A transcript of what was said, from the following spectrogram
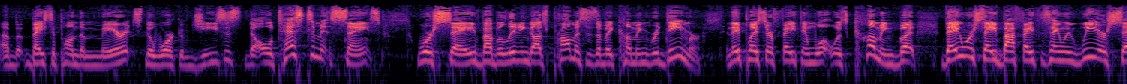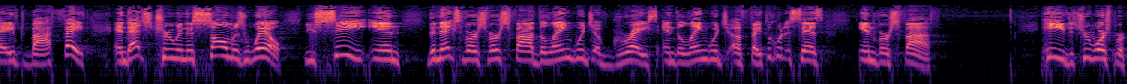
uh, based upon the merits, the work of Jesus. The Old Testament saints were saved by believing God's promises of a coming Redeemer. And they placed their faith in what was coming, but they were saved by faith the same way we are saved by faith. And that's true in this psalm as well. You see in the next verse, verse 5, the language of grace and the language of faith. Look what it says in verse 5. He, the true worshiper,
